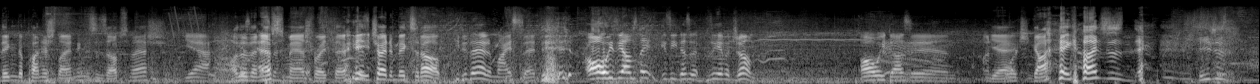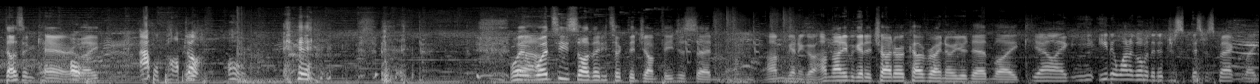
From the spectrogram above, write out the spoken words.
thing to punish landings is up smash. Yeah. Other than F smash right there, he tried to mix it up. He did that in my set. oh, he's off stage. Is he doesn't? Does he have a jump? Oh, he doesn't. Yeah, Unfortunately. Guy, Guy's just he just doesn't care. Oh. Like Apple popped off. Oh. when, Yeah. once he saw that he took the jump, he just said, "I'm, gonna go. I'm not even gonna try to recover. I know you're dead." Like Yeah, like he, he didn't want to go with the dis- disrespect. Like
